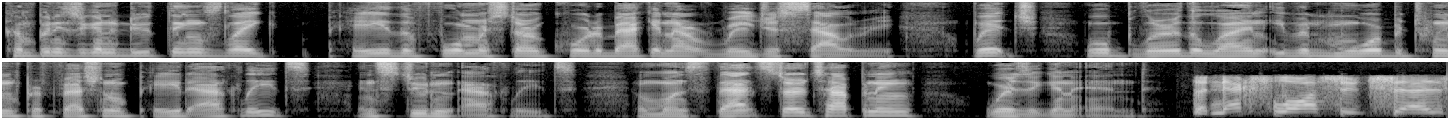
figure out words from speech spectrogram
companies are going to do things like pay the former star quarterback an outrageous salary, which will blur the line even more between professional paid athletes and student athletes. And once that starts happening, where's it going to end? The next lawsuit says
